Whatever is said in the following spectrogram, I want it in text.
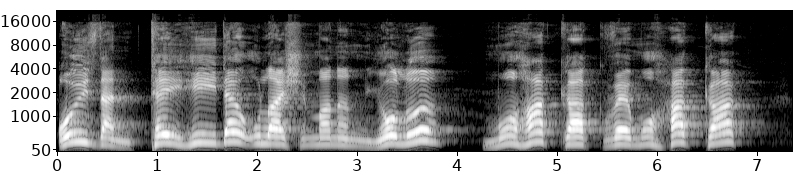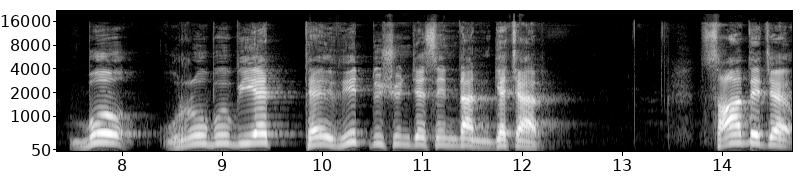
O yüzden tevhide ulaşmanın yolu muhakkak ve muhakkak bu rububiyet tevhid düşüncesinden geçer. Sadece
